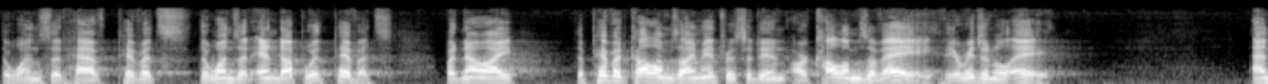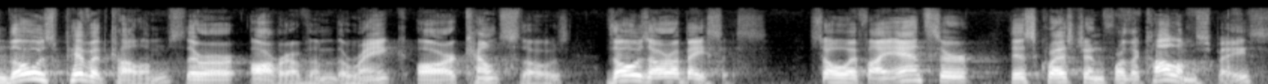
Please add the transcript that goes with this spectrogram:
the ones that have pivots, the ones that end up with pivots. But now I, the pivot columns I'm interested in are columns of A, the original A. And those pivot columns, there are R of them, the rank R counts those, those are a basis. So if I answer this question for the column space,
